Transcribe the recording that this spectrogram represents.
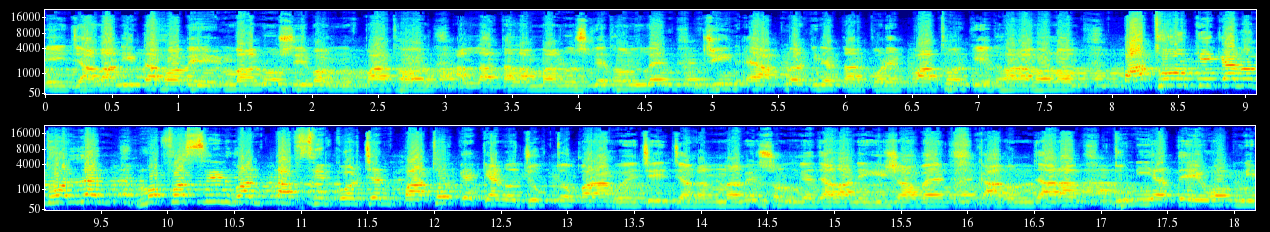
এই জ্বালানিটা হবে মানুষ এবং পাথর। আল্লাহ তালা মানুষকে ধরলেন, জিন আপনার কিনা, তারপরে পাথরকে ধরা হলো। পাথরকে কেন ধরলেন? করছেন, পাথরকে কেন যুক্ত করা হয়েছে সঙ্গে জ্বালানি হিসাবে? কারণ যারা দুনিয়াতে অগ্নি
